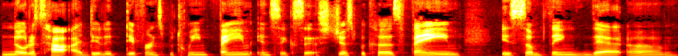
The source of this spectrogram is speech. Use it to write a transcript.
Notice how I did a difference between fame and success. Just because fame is something that um,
